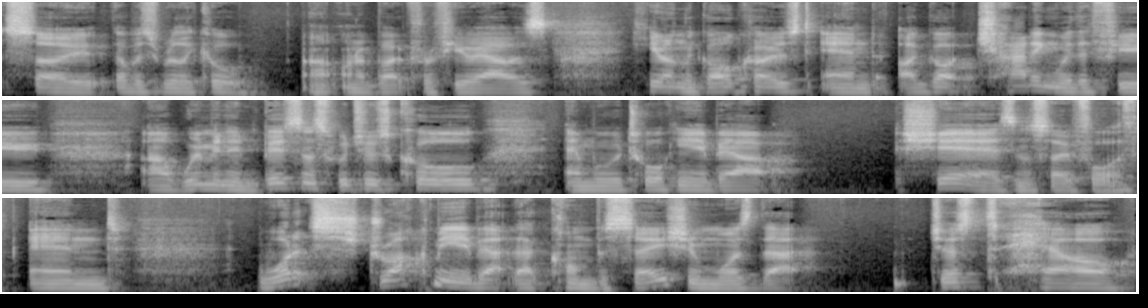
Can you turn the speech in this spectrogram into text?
so that was really cool uh, on a boat for a few hours here on the Gold Coast. And I got chatting with a few uh, women in business, which was cool. And we were talking about shares and so forth. And what it struck me about that conversation was that just how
